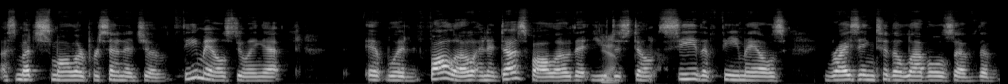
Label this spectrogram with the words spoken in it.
a much smaller percentage of females doing it it would follow, and it does follow, that you yeah. just don't see the females rising to the levels of the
